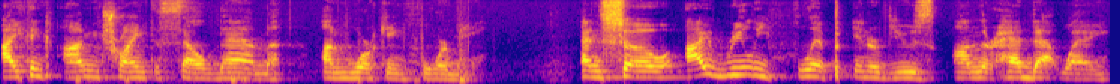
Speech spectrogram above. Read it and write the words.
i think i'm trying to sell them on working for me and so I really flip interviews on their head that way.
